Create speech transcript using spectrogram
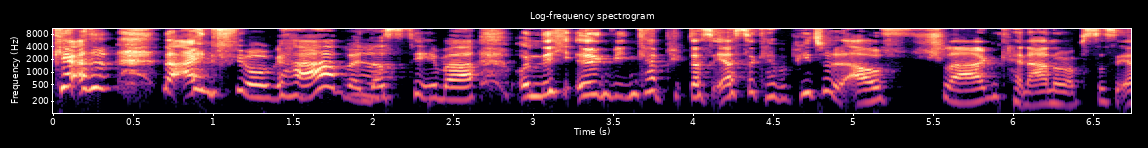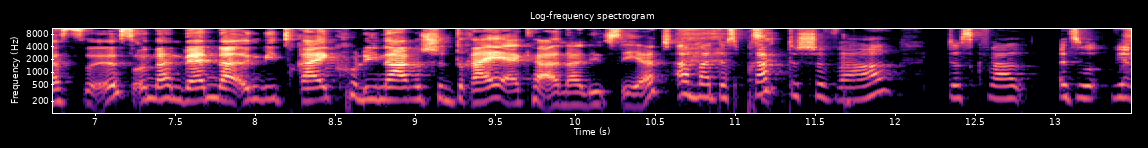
gerne eine Einführung haben in Ja. das Thema und nicht irgendwie ein Kapi das erste Kapitel aufschlagen. Keine Ahnung, ob es das erste ist. Und dann werden da irgendwie drei kulinarische Dreiecke analysiert. Aber das Praktische war, dass quasi, also wir,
